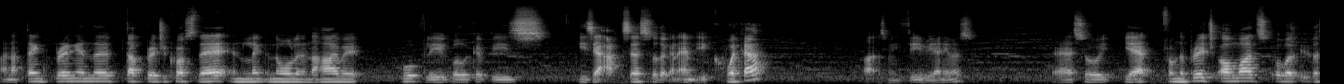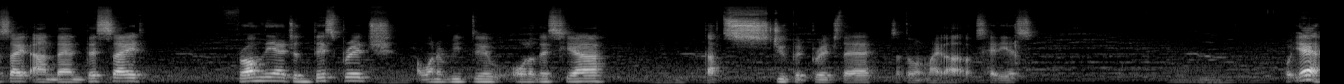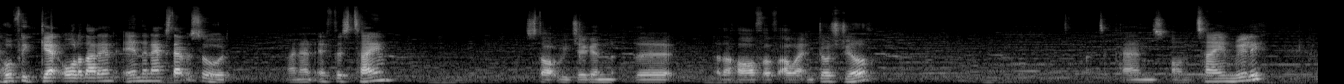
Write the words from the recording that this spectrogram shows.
and I think bringing the that bridge across there and linking all in the highway, hopefully will give these easier access so they can empty quicker. That is my theory, anyways. Uh, so yeah, from the bridge onwards over the other side, and then this side from the edge of this bridge, I want to redo all of this here. That stupid bridge there, because I don't like that, it looks hideous. but yeah, hopefully get all of that in in the next episode. And then if there's time, start rejigging the other half of our industrial. That depends on time, really.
